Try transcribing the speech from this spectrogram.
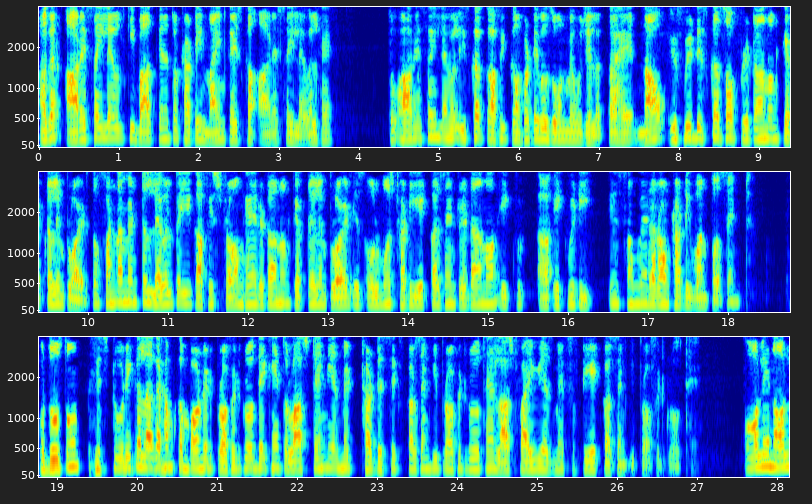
अगर आर एस आई लेवल की बात करें तो थर्टी नाइन का इसका आर एस आई लेवल है। तो आर एस आई लेवल इसका काफ़ी कंफर्टेबल जोन में मुझे लगता है। Now if we discuss of return on capital employed तो फंडामेंटल लेवल पे ये काफ़ी स्ट्रॉन्ग है। Return on capital employed is almost thirty eight percent return on equity is somewhere around thirty one percent और दोस्तों हिस्टोरिकल अगर हम कंपाउंडेड प्रॉफिट ग्रोथ देखें तो लास्ट टेन ईयर्स में थर्टी सिक्स परसेंट की प्रॉफिट ग्रोथ है लास्ट फाइव ईयर्स में फिफ्टी एट परसेंट की प्रॉफिट ग्रोथ है। ऑल इन ऑल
